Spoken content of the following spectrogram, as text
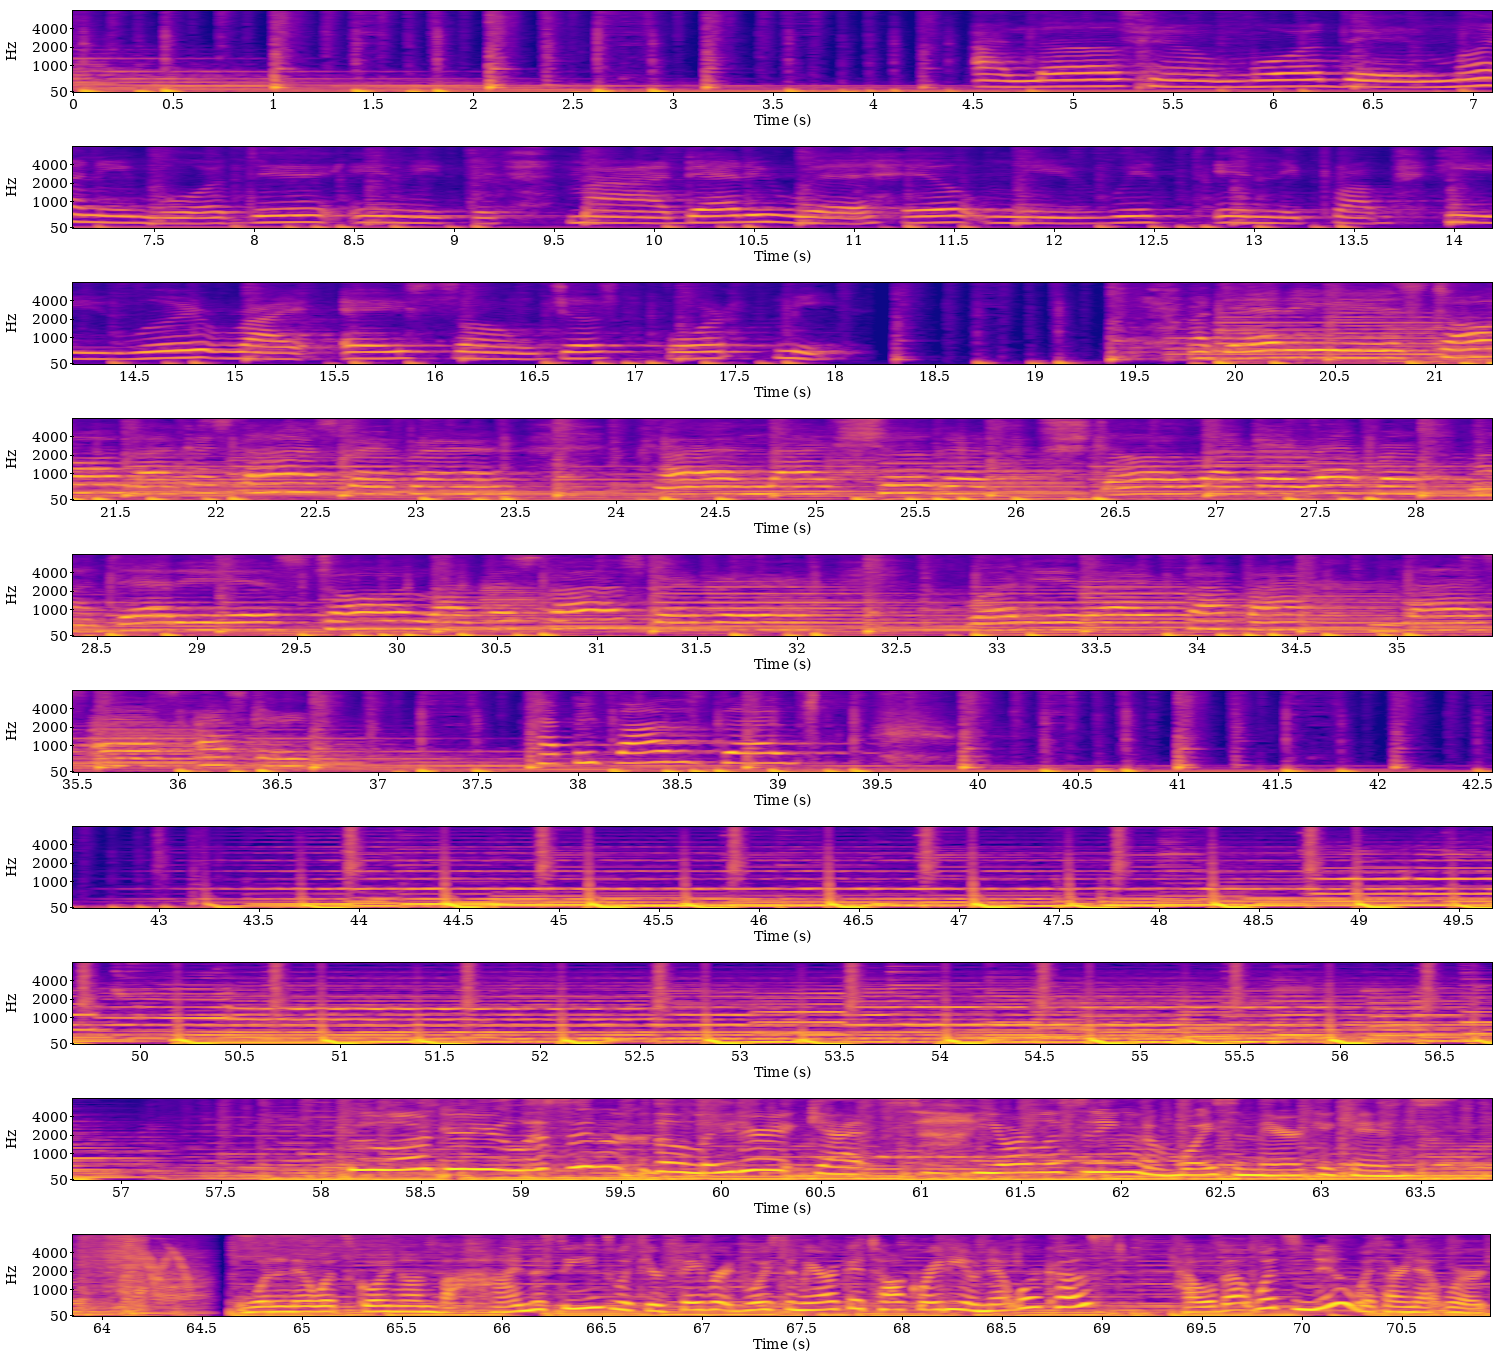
I love him more than money, more than anything. My daddy would help me any problem. He would write a song just for me. My daddy is tall like a skyscraper, kind like sugar, strong like a rapper. My daddy is tall listen, the later it gets. You're listening to Voice America Kids. Want to know what's going on behind the scenes with your favorite Voice America Talk Radio Network host? How about what's new with our network?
